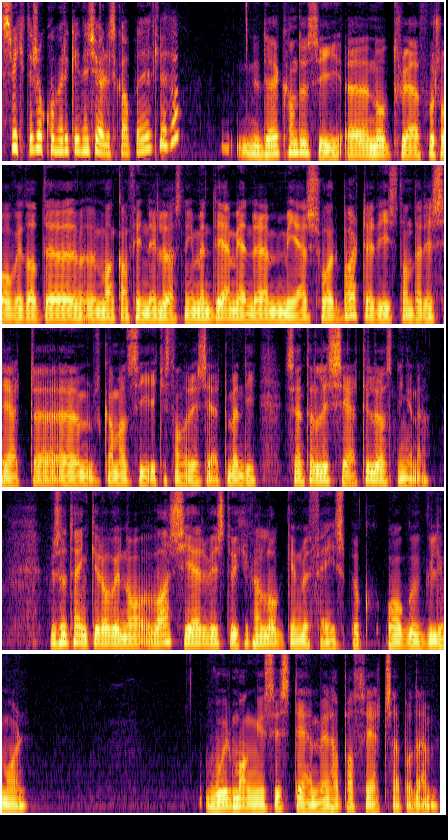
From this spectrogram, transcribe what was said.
svikter, så kommer du ikke inn i kjøleskapet ditt, liksom? Det kan du si. Eh, nå tror jeg for så vidt at eh, man kan finne løsninger, men det jeg mener er mer sårbart, er de standardiserte, skal kan man si, ikke standardiserte, men de sentraliserte løsningene. Hvis du tenker over nå, hva skjer hvis du ikke kan logge inn med Facebook og Google i morgen? Hvor mange systemer har passert seg på dem?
